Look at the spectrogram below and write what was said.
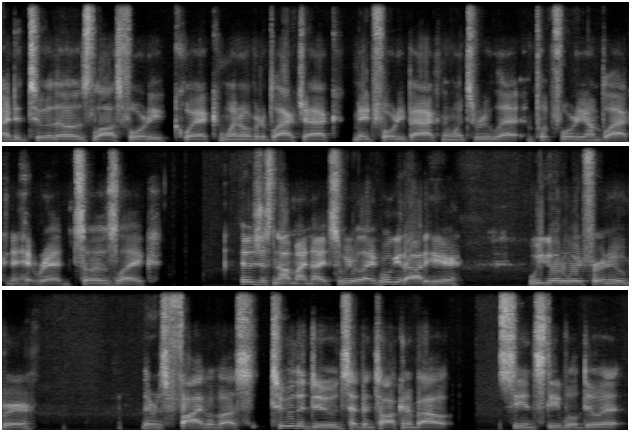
I did two of those, lost 40 quick, went over to blackjack, made 40 back, and then went to roulette and put 40 on black and it hit red. So it was like, it was just not my night. So we were like, we'll get out of here. We go to wait for an Uber. There was five of us. Two of the dudes had been talking about seeing Steve will do it.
